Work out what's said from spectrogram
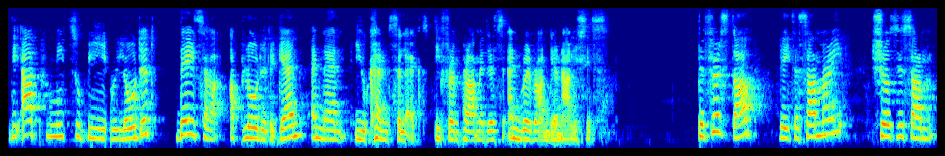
the app needs to be reloaded, data uploaded again, and then you can select different parameters and rerun the analysis. The first tab, Data Summary, shows you some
